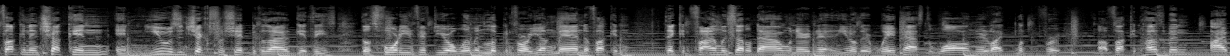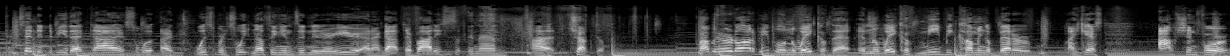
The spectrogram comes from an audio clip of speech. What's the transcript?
fucking and chucking and using chicks for shit because I get these those 40 and 50 year old women looking for a young man to fucking they can finally settle down when they're you know they're way past the wall and they're like looking for a fucking husband. I pretended to be that guy. I, sw- I whispered sweet nothings into their ear and I got their bodies and then I chucked them. Probably hurt a lot of people in the wake of that. In the wake of me becoming a better, I guess, option for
